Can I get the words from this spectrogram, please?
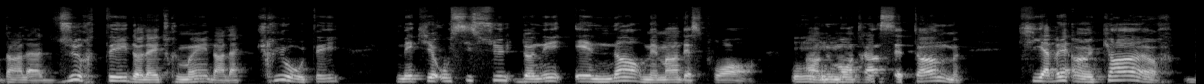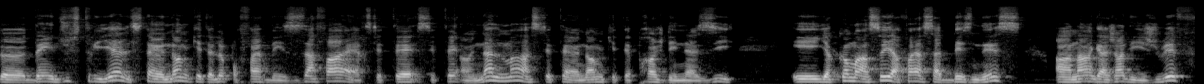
dans, la dureté de l'être humain, dans la cruauté, mais qui a aussi su donner énormément d'espoir en nous mmh. montrant cet homme qui avait un cœur d'industriel. C'était un homme qui était là pour faire des affaires. C'était un Allemand. C'était un homme qui était proche des nazis. Et il a commencé à faire sa business en engageant des Juifs.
